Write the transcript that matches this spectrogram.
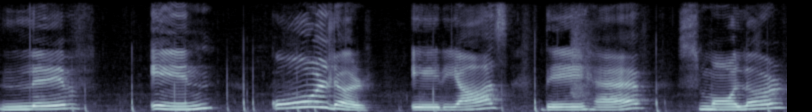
live in colder areas they have smaller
